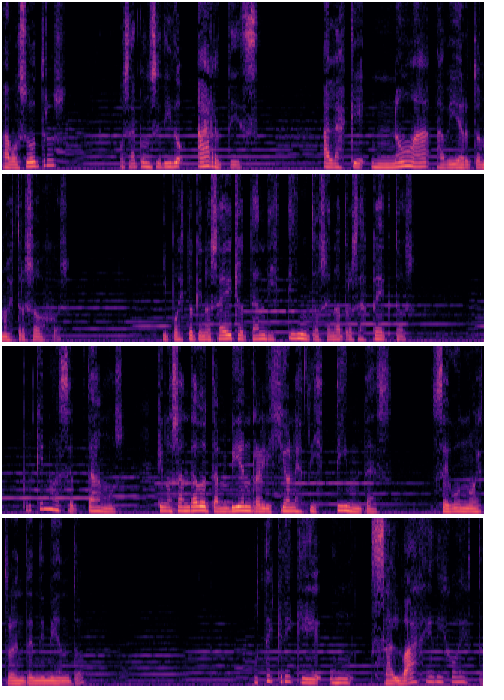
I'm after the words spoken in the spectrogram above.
A vosotros os ha concedido artes a las que no ha abierto nuestros ojos. Y puesto que nos ha hecho tan distintos en otros aspectos, ¿por qué no aceptamos que nos han dado también religiones distintas según nuestro entendimiento? ¿Usted cree que un salvaje dijo esto?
